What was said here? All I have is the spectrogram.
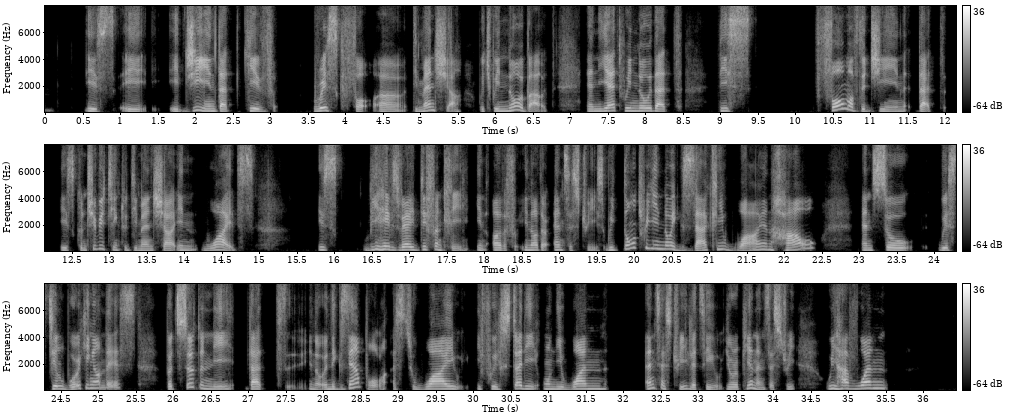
is a, a gene that give risk for uh, dementia, which we know about, and yet we know that this form of the gene that is contributing to dementia in whites is behaves very differently in other in other ancestries. We don't really know exactly why and how, and so we're still working on this, but certainly that you know an example as to why if we study only one ancestry, let's say European ancestry, we have one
